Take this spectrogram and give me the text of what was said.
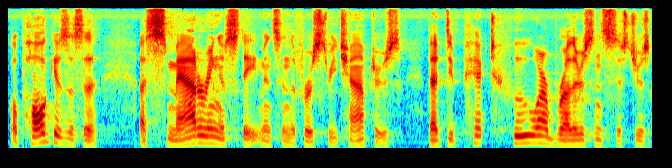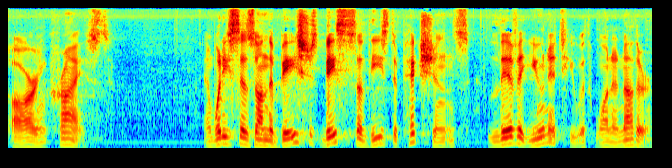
Well, Paul gives us a, a smattering of statements in the first three chapters that depict who our brothers and sisters are in Christ. And what he says on the basis, basis of these depictions, live at unity with one another.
